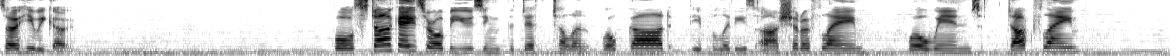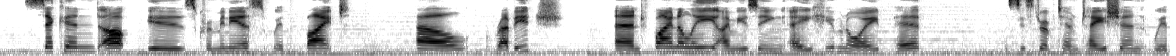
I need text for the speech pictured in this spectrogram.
So here we go. For Stargazer, I'll be using the Death Talent Whelp Guard. The abilities are Shadow Flame, Whirlwind, Dark Flame. Second up is Chrominius with Bite, Howl, Ravage. And finally, I'm using a humanoid pet, the Sister of Temptation, with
